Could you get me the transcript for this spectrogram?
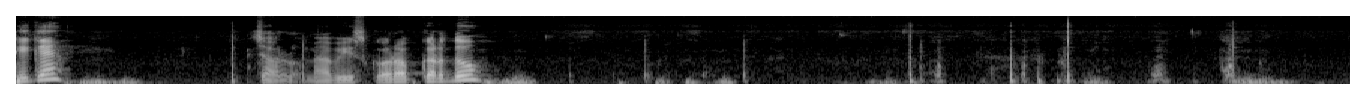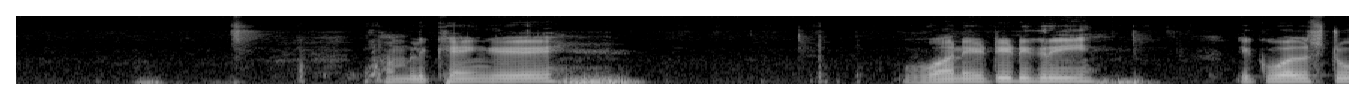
ठीक है? चलो, मैं अभी इसको रब कर दू। हम लिखेंगे 180 डिग्री इक्वल्स टू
